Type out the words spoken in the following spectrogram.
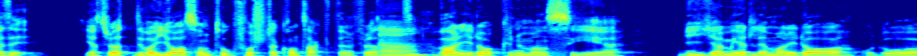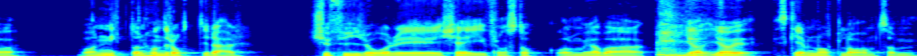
Alltså, jag tror att det var jag som tog första kontakten för att varje dag kunde man se nya medlemmar idag och då var 1980 där, 24-årig tjej från Stockholm och jag bara, jag, jag skrev något lamt som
